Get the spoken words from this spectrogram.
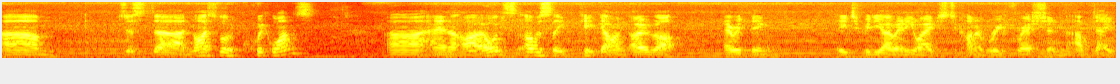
Um, just uh, nice little quick ones. Uh, and I always obviously keep going over everything each video anyway, just to kind of refresh and update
